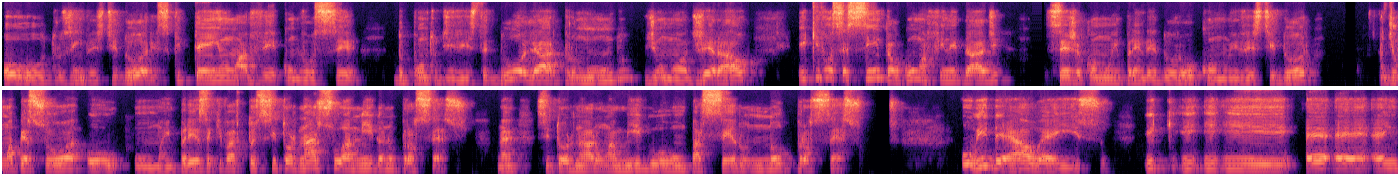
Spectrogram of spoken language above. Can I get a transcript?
ou outros investidores que tenham a ver com você do ponto de vista do olhar para o mundo de um modo geral e que você sinta alguma afinidade, seja como um empreendedor ou como um investidor, de uma pessoa ou uma empresa que vai se tornar sua amiga no processo, né? Se tornar um amigo ou um parceiro no processo. O ideal é isso. E, e, e é, é, é,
